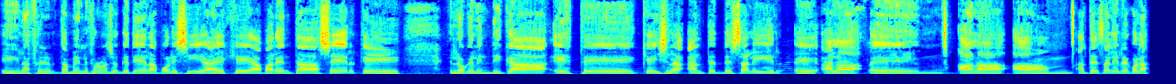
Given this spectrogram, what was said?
y también la información que tiene la policía es que aparenta ser que lo que le indica este Keisla antes de salir eh, a la eh, antes de salir recuerda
